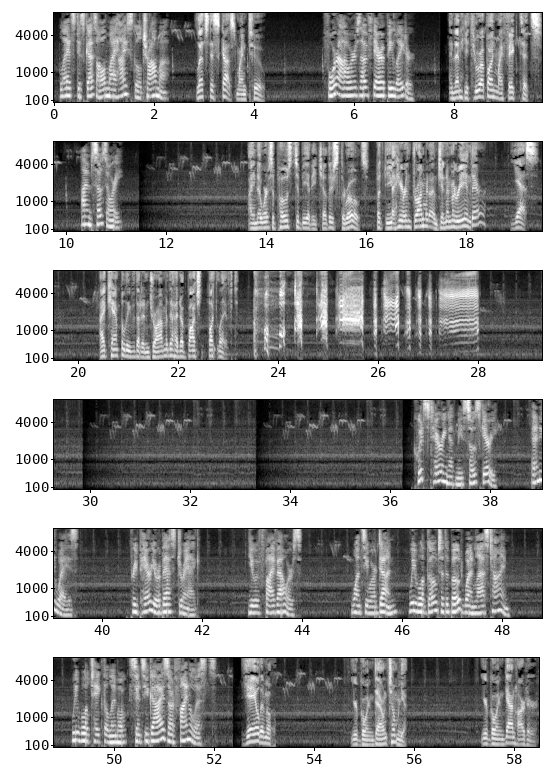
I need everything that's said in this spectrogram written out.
Let's discuss all my high school trauma. Let's discuss mine too. Four hours of therapy later. And then he threw up on my fake tits. I'm so sorry. I know we're supposed to be at each other's throats, but do you hear Andromeda and Ginamarie in there? Yes. I can't believe that Andromeda had a botched butt lift. Quit staring at me so scary. Anyways. Prepare your best drag. You have five hours. Once you are done, we will go to the boat one last time. We will take the limo since you guys are finalists. Yale limo. You're going down, Tomia. You're going down harder.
